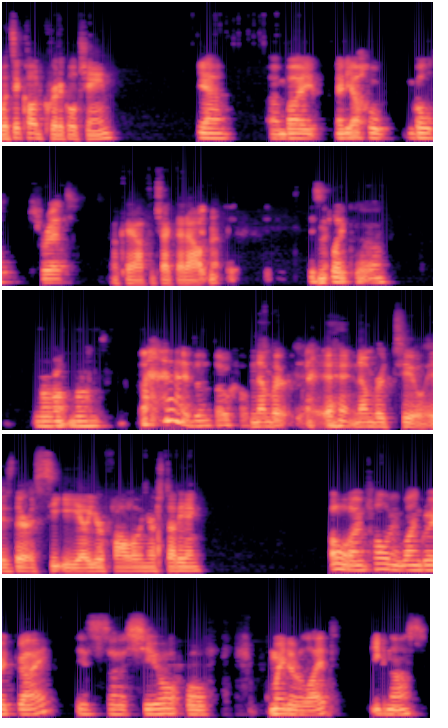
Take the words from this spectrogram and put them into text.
What's it called? Critical Chain? Yeah, um, by Eliyahu Goldratt. Okay, I have to check that out. It's like uh, wrong, wrong. I don't know how. Number number two, is there a CEO you're following or studying? oh, I'm following one great guy. He's uh, CEO of MailerLite, Ignas.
